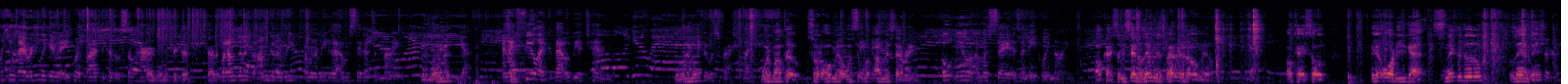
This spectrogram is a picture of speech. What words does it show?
I think I originally gave it an 8.5 because it was so you hard. want to take that? Got it. But I'm gonna I'm gonna read I'm gonna read that. I'm gonna say that's a nine. The lemon? Yeah, and I feel like that would be a 10 The lemon? if it was fresh. Like What about the, so the oatmeal, what's the, what. I missed that rating. oatmeal, I must say is an 8.9. Okay, so you saying the lemon is better than the oatmeal? Yeah, Okay, so in order, you got snickerdoodle, lemon, sugar.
